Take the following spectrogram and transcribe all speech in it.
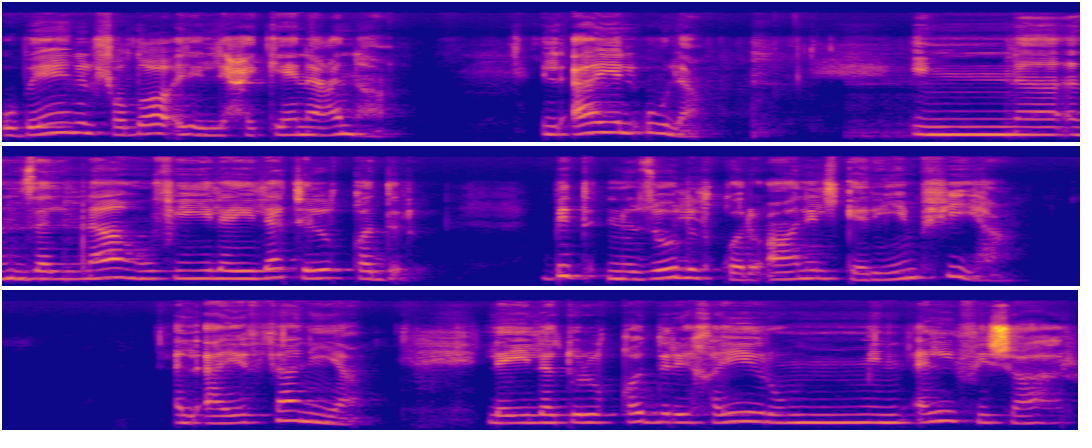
وبين الفضائل اللي حكينا عنها. الآية الأولى إنا أنزلناه في ليلة القدر بدء نزول القرآن الكريم فيها. الآية الثانية ليلة القدر خير من ألف شهر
